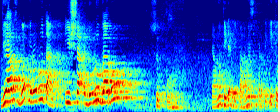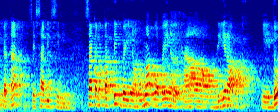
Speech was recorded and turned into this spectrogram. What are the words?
Dia harus buat berurutan. Isya dulu baru subuh. Namun tidak dipahami seperti itu kata Sesadi di sini. Sakab tertib bainahuma wa bainal hadirah yaitu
